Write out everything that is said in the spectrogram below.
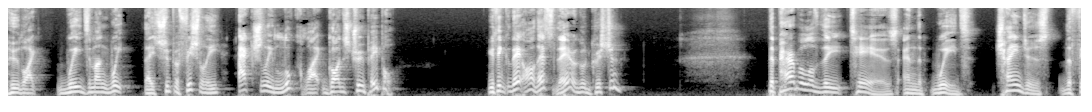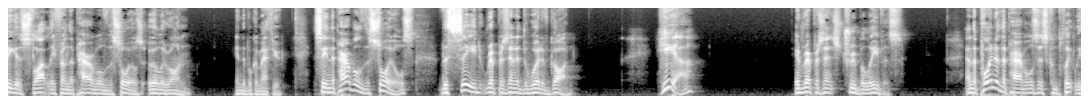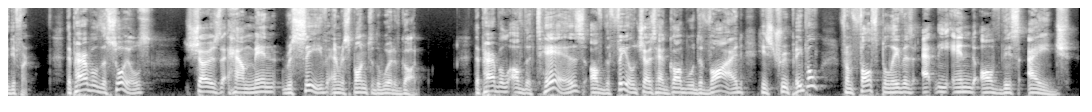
who like weeds among wheat, they superficially actually look like God's true people. You think they're, oh, that's, they're a good Christian. The parable of the tares and the weeds changes the figures slightly from the parable of the soils earlier on in the book of Matthew. See, in the parable of the soils, the seed represented the word of God. Here, it represents true believers. And the point of the parables is completely different. The parable of the soils shows that how men receive and respond to the word of God. The parable of the tares of the field shows how God will divide his true people from false believers at the end of this age.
